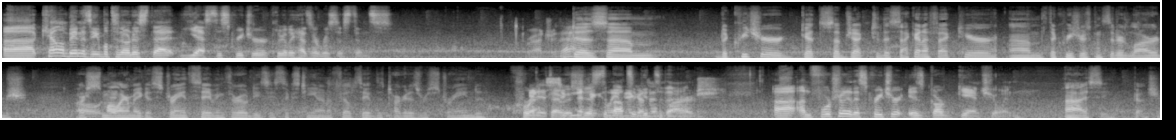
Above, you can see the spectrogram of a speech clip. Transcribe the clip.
Uh, Caliban is able to notice that yes, this creature clearly has a resistance. Roger that. Does um, the creature get subject to the second effect here? Um, if the creature is considered large or Oh, smaller, it- make a strength saving throw DC 16 on a failed save. The target is restrained. It Correct. is I was just about to get to that. large. Uh, unfortunately, this creature is gargantuan. Ah, I see. Gotcha.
